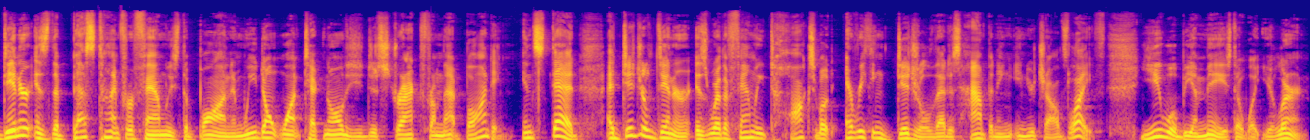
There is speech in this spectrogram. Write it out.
Dinner is the best time for families to bond, and we don't want technology to distract from that bonding. Instead, a digital dinner is where the family talks about everything digital that is happening in your child's life. You will be amazed at what you learn.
